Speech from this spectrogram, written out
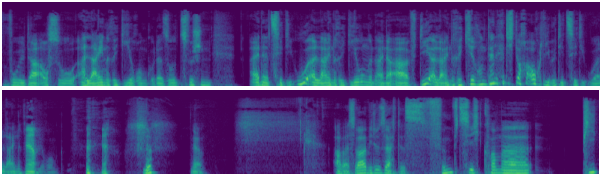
wohl da auch so Alleinregierung oder so zwischen einer CDU-Alleinregierung und einer AfD-Alleinregierung, dann hätte ich doch auch lieber die CDU-Alleinregierung. Ja. ja. Ne? ja. Aber es war, wie du sagtest, 50, Peak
